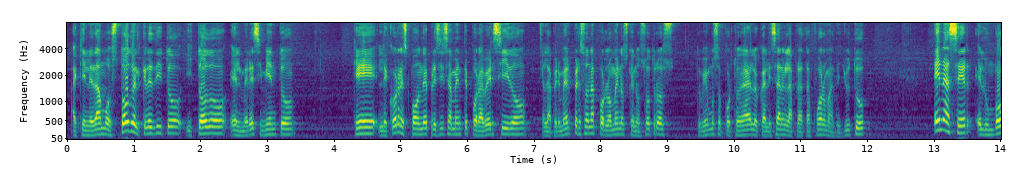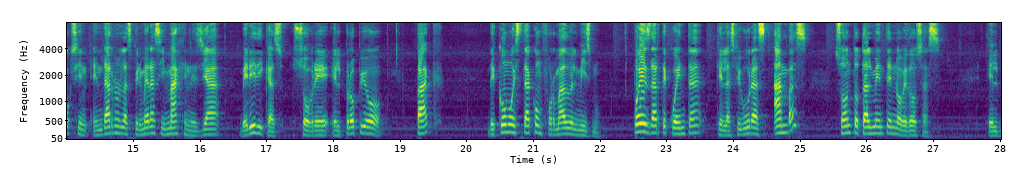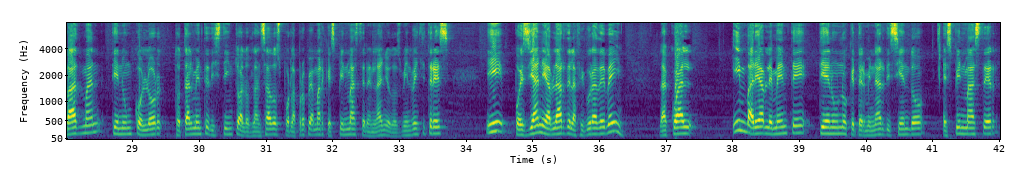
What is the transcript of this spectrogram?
a quien le damos todo el crédito y todo el merecimiento que le corresponde precisamente por haber sido la primera persona, por lo menos que nosotros tuvimos oportunidad de localizar en la plataforma de YouTube, en hacer el unboxing, en darnos las primeras imágenes ya verídicas sobre el propio pack, de cómo está conformado el mismo. Puedes darte cuenta que las figuras ambas son totalmente novedosas. El Batman tiene un color totalmente distinto a los lanzados por la propia marca Spin Master en el año 2023 y pues ya ni hablar de la figura de Bane, la cual invariablemente tiene uno que terminar diciendo Spin Master,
